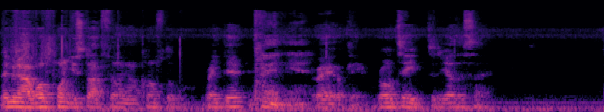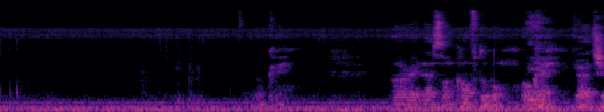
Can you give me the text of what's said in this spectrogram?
Let me know at what point you start feeling uncomfortable. Right there? Pain, yeah. Right, okay. Rotate to the other side. Okay. All right, that's uncomfortable. Okay, gotcha.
